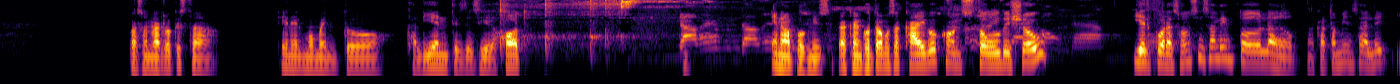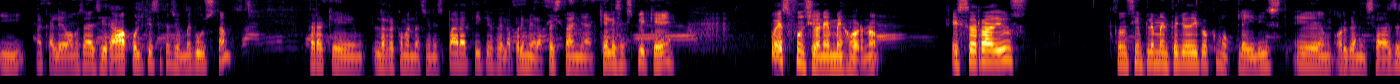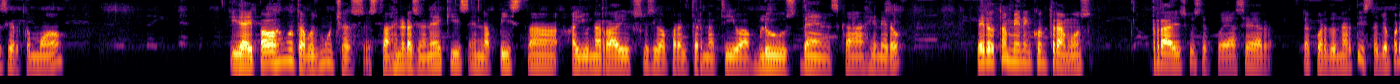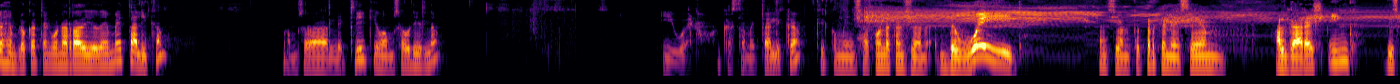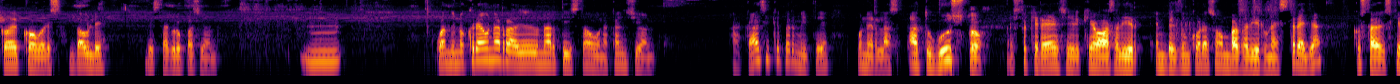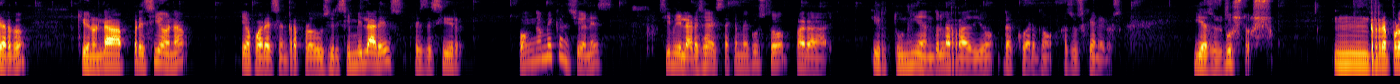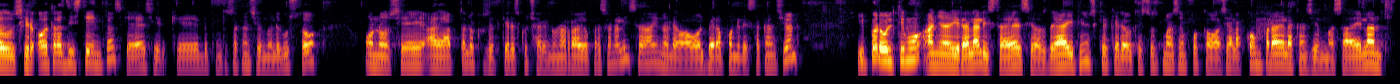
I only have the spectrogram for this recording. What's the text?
va a sonar lo que está en el momento caliente, es decir, hot, en Apple Music. Acá encontramos a Kaigo con Stole the Show. Y el corazón sí sale en todo lado. Acá también sale. Y acá le vamos a decir a Apple que esta canción me gusta. Para que las recomendaciones para ti, que fue la primera pestaña que les expliqué, pues funcione mejor, ¿no? Estas radios son simplemente, yo digo, como playlists eh, organizadas de cierto modo. Y de ahí para abajo encontramos muchas. Está Generación X, en la pista hay una radio exclusiva para alternativa, blues, dance, cada género. Pero también encontramos radios que usted puede hacer de acuerdo a un artista. Yo, por ejemplo, acá tengo una radio de Metallica. Vamos a darle clic y vamos a abrirla. Y bueno, acá está Metallica, que comienza con la canción The Wait, canción que pertenece al Garage Inc., disco de covers doble de esta agrupación. Mm, Cuando uno crea una radio de un artista o una canción, acá sí que permite ponerlas a tu gusto. Esto quiere decir que va a salir, en vez de un corazón, va a salir una estrella, costado izquierdo, que uno la presiona y aparecen reproducir similares, es decir, póngame canciones similares a esta que me gustó para ir tuneando la radio de acuerdo a sus géneros y a sus gustos. Mm, reproducir otras distintas, quiere decir que de pronto esta canción no le gustó o no se adapta a lo que usted quiere escuchar en una radio personalizada y no le va a volver a poner esta canción. Y por último, añadir a la lista de deseos de iTunes, que creo que esto es más enfocado hacia la compra de la canción más adelante.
